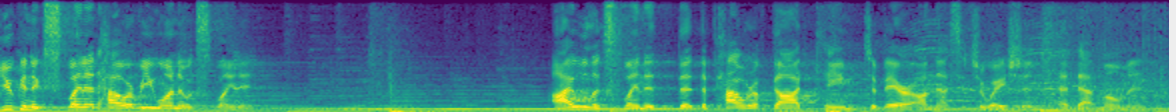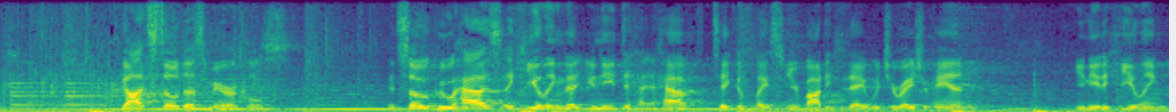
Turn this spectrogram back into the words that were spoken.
You can explain it however you want to explain it. I will explain it that the power of God came to bear on that situation at that moment. God still does miracles. And so, who has a healing that you need to ha- have taken place in your body today? Would you raise your hand? You need a healing.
